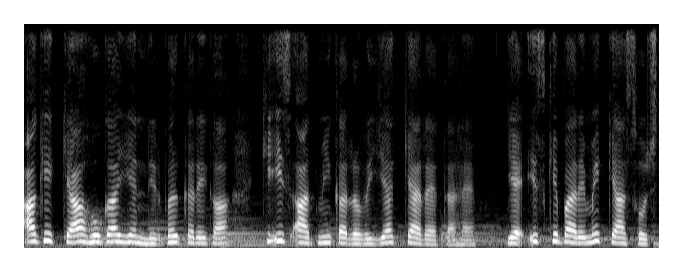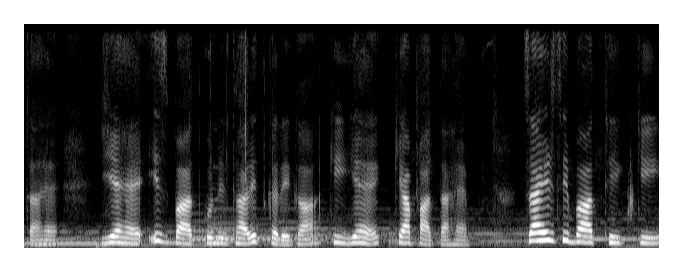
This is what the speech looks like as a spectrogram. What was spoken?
आगे क्या होगा यह निर्भर करेगा कि इस आदमी का रवैया क्या रहता है, यह इसके बारे में क्या सोचता है। यह इस बात को निर्धारित करेगा कि यह क्या पाता है। ज़ाहिर सी बात थी कि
